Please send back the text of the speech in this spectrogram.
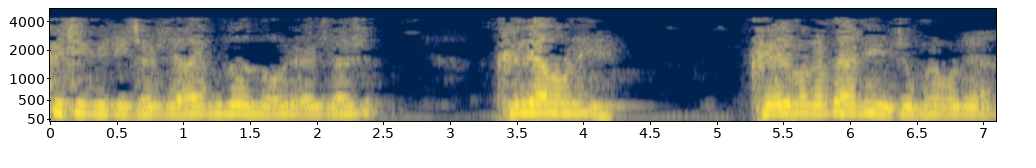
किसी किसी झट जाए लो लो रह जाए। खेलिया हो नहीं। खेल में करता नहीं, चुप बने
